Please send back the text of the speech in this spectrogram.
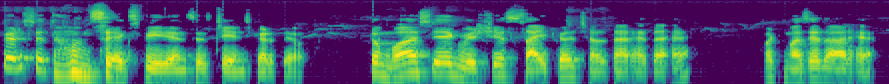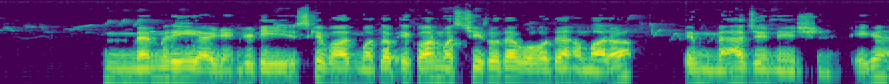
फिर से तुम उनसे एक्सपीरियंसेस चेंज करते हो। तो मस्त एक विशेष साइकिल चलता रहता है बट मज़ेदार है। मेमोरी आइडेंटिटी इसके बाद मतलब एक और मस्त चीज़ होता है, वो होता है हमारा इमेजिनेशन ठीक है?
